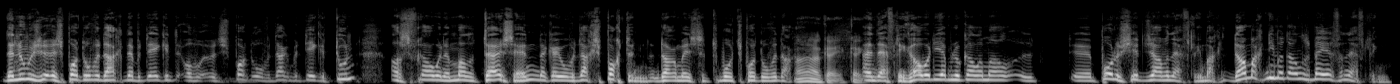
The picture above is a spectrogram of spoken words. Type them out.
Dat noemen ze een sport overdag. Dat betekent, of een sport overdag betekent toen, als vrouwen en mannen thuis zijn, dan kan je overdag sporten. Daarom is het woord sport overdag. Ah. Okay, en de Efteling Gouwen, die hebben ook allemaal uh, polo shirtjes aan van de Efteling. Mag, daar mag niemand anders bij van de Efteling.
